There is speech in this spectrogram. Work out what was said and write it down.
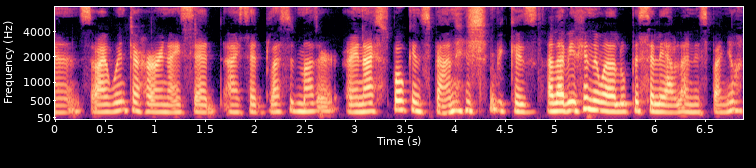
And so I went to her and I said, I said, Blessed Mother, and I spoke in Spanish because a la Virgen de Guadalupe se le habla en español.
